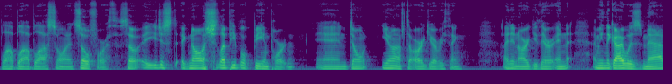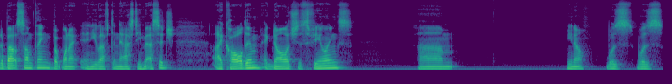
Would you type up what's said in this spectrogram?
Blah, blah, blah, so on and so forth. So uh, you just acknowledge, let people be important and don't, you don't have to argue everything. I didn't argue there. And I mean, the guy was mad about something, but when I, and he left a nasty message, I called him, acknowledged his feelings. Um, you know, was was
